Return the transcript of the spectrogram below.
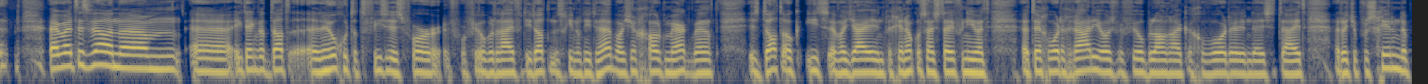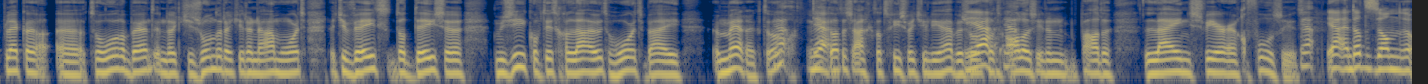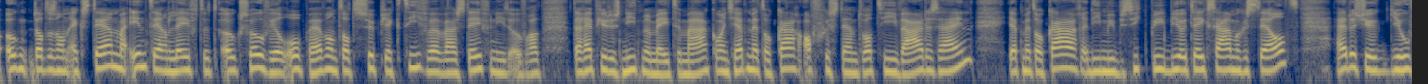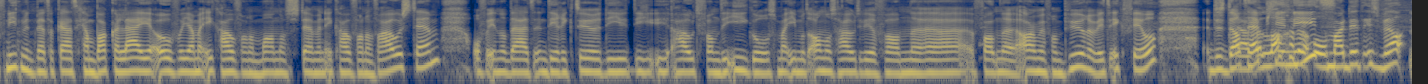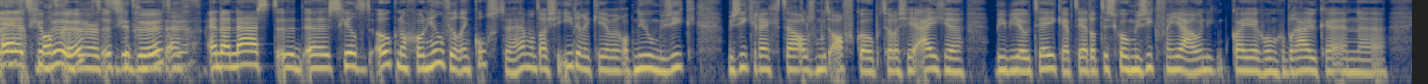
Nee, maar het is wel een. ehm, eh, ik denk dat dat een heel goed advies is voor, voor veel bedrijven die dat misschien nog niet hebben. Als je een groot merk bent, is dat ook iets. En wat jij in het begin ook al zei, Stefanie. Want eh, tegenwoordig radio is weer veel belangrijker geworden in deze tijd. Eh, dat je op verschillende plekken eh, te horen bent. En dat je zonder dat je de naam hoort, dat je weet dat deze muziek of dit geluid hoort bij een merk, toch? Ja. Ja. Dat is eigenlijk het advies wat jullie hebben. Zorg Ja. dat Ja. alles in een bepaalde lijn, sfeer en gevoel zit. Ja. Ja, en dat is dan ook dat is dan extern, maar intern levert het ook zoveel op. Hè? Want dat subjectieve waar Stephanie het over had, daar heb je dus niet meer mee te maken. Want je hebt met elkaar afgestemd wat die waarden zijn. Je hebt met elkaar die muziekbibliotheek samengesteld. Hè? Dus je, je hoeft niet met, met elkaar te gaan bakkeleien over, ja, maar ik hou van een mannenstem en ik hou van een vrouwenstem. Of inderdaad een directeur die, die houdt van de Eagles, maar iemand anders houdt weer van, eh van eh, Armin van Buren, weet ik veel. Dus dat Ja, heb je niet. erom, maar dit is wel Nee, echt het gebeurt. gebeurt. Het Dit gebeurt. echt. En daarnaast eh, scheelt het ook nog gewoon heel veel in kosten. Hè? Want als je iedere keer weer opnieuw muziek, muziekrechten, alles moet afkopen. Terwijl als je je eigen bibliotheek hebt, ja, dat is gewoon muziek van jou. En die kan je gewoon gebruiken. En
